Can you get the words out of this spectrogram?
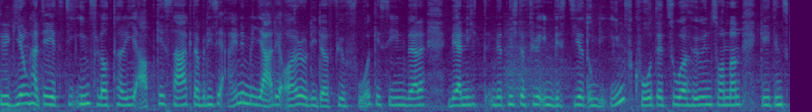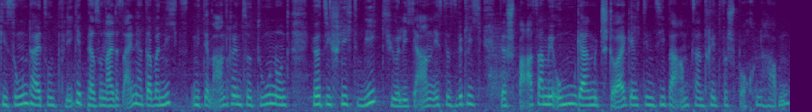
Die Regierung hat ja jetzt die Impflotterie abgesagt, aber diese eine Milliarde Euro, die dafür vorgesehen wäre, nicht, wird nicht dafür investiert, um die Impfquote zu erhöhen, sondern geht ins Gesundheits- und Pflegepersonal. Das eine hat aber nichts mit dem anderen zu tun und hört sich schlicht willkürlich an. Ist das wirklich der sparsame Umgang mit Steuergeld, den Sie bei Amtsantritt versprochen haben?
